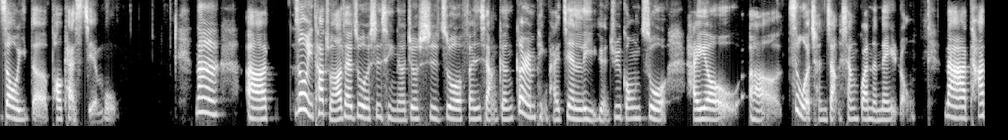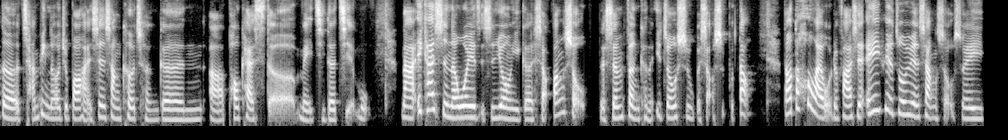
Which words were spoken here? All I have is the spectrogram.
Zoe 的 podcast 节目。那啊。Zoe 他主要在做的事情呢，就是做分享跟个人品牌建立、远距工作，还有呃自我成长相关的内容。那他的产品呢，就包含线上课程跟呃 Podcast 的每集的节目。那一开始呢，我也只是用一个小帮手的身份，可能一周十五个小时不到。然后到后来，我就发现，哎，越做越上手，所以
